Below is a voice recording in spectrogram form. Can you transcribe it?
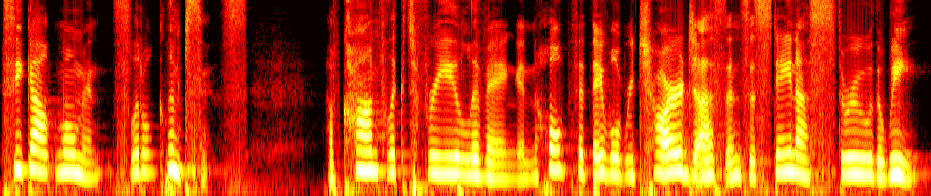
seek out moments, little glimpses of conflict free living, and hope that they will recharge us and sustain us through the week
